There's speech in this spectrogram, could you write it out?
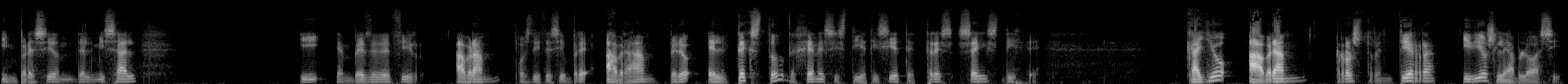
impresión del misal y en vez de decir Abraham, pues dice siempre Abraham. Pero el texto de Génesis 17, 3, 6 dice, Cayó Abraham rostro en tierra y Dios le habló así,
